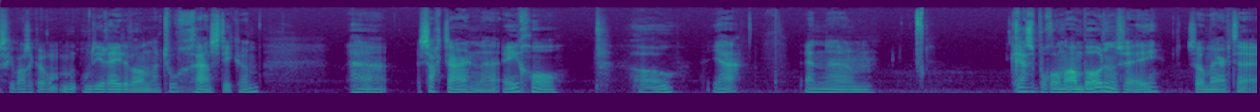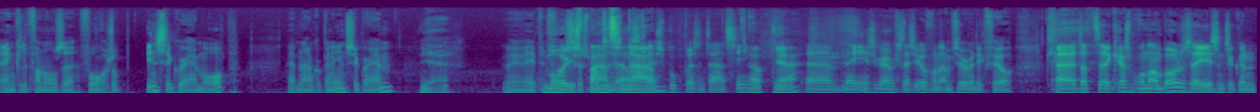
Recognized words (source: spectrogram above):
misschien was ik er om, om die reden wel naartoe gegaan stiekem. eh, zag ik daar een eh, egel. Oh. Ja. En Kresbron aan Bodensee, zo merkten enkele van onze volgers op Instagram op. We hebben namelijk ook een Instagram. Ja. www.fotostrips.nl Mooie Spaanse naam. boekpresentatie. Oh, ja. Eh, nee, Instagram slash eeuw van amateur weet ik veel. Dat uh, Kresbron aan Bodensee is natuurlijk een...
